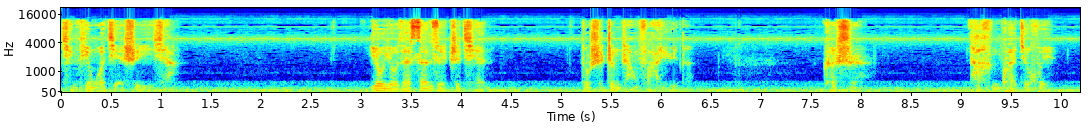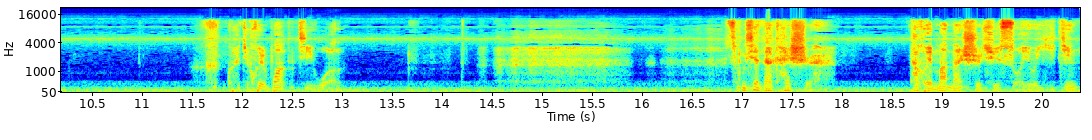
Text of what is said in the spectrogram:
请听我解释一下。悠悠在三岁之前都是正常发育的，可是。他很快就会，很快就会忘记我了。从现在开始，他会慢慢失去所有已经、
